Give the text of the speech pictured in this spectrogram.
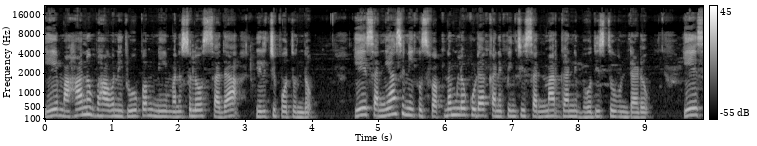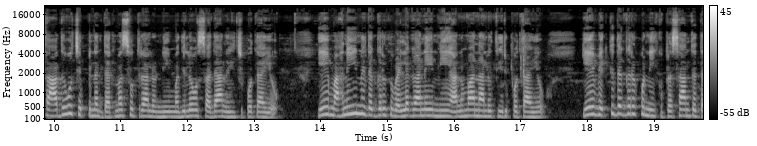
ఏ మహానుభావుని రూపం నీ మనసులో సదా నిలిచిపోతుందో? ఏ సన్యాసి నీకు స్వప్నంలో కూడా కనిపించి సన్మార్గాన్ని బోధిస్తూ ఉంటాడో? ఏ సాధువు చెప్పిన ధర్మసూత్రాలు నీ మదిలో సదా నిలిచిపోతాయో? ఏ మహనీయుని దగ్గరకు వెళ్ళగానే నీ అనుమానాలు తీరిపోతాయో? ఏ వ్యక్తి దగ్గరకు నీకు ప్రశాంతత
